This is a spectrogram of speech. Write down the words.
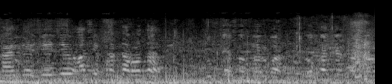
काय काय जे जे असे प्रकार होतात तुमच्या संदर्भात लोकांच्या संदर्भात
